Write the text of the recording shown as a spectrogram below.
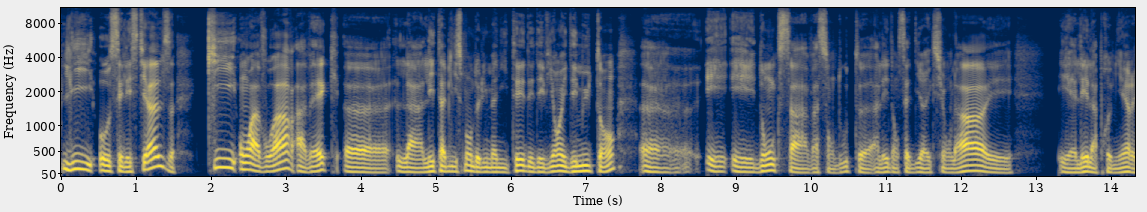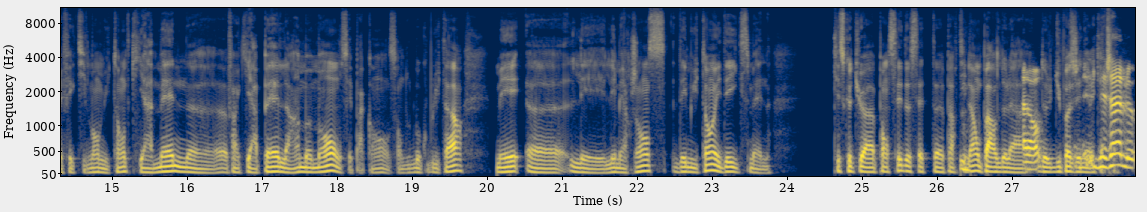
lie aux Celestials, qui ont à voir avec euh, l'établissement de l'humanité, des déviants et des mutants. Euh, et, et, donc ça va sans doute aller dans cette direction-là. Et, et elle est la première effectivement mutante qui amène, euh, enfin qui appelle à un moment, on ne sait pas quand, sans doute beaucoup plus tard, mais euh, l'émergence des mutants et des X-Men. Qu'est-ce que tu as pensé de cette euh, partie-là? On parle de la, du post générique. Déjà, le,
